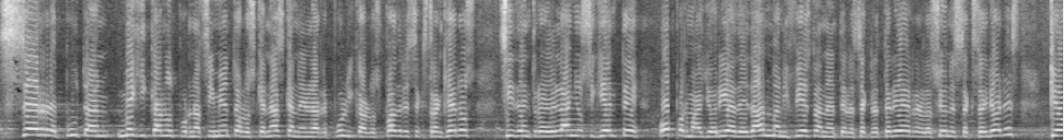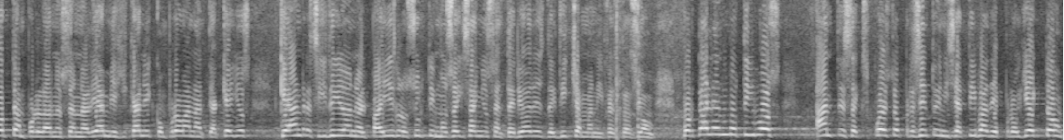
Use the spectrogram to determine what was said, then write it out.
se reputan mexicanos por nacimiento a los que nazcan en la República los padres extranjeros si dentro del año siguiente o por mayoría de edad manifiestan ante la Secretaría de Relaciones Exteriores que optan por la nacionalidad mexicana y comprueban ante aquellos que han residido en el país los últimos seis años anteriores de dicha manifestación. Por tales motivos, antes expuesto, presento iniciativa de proyecto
